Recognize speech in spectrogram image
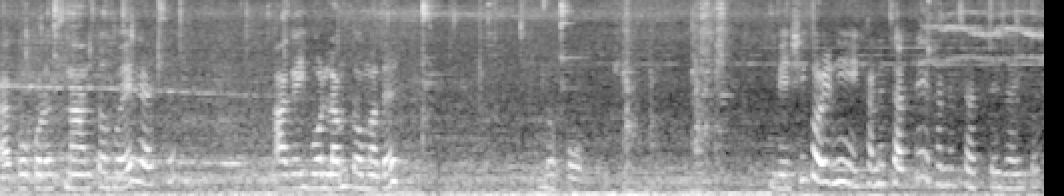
আর কোকোর স্নান তো হয়ে গেছে। আগেই বললাম তোমাদের। হোক। বেশি করিনি, এখানে চারটে এখানে চারটে, যাই হোক।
